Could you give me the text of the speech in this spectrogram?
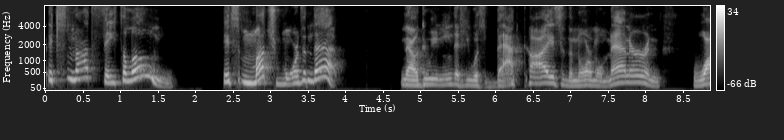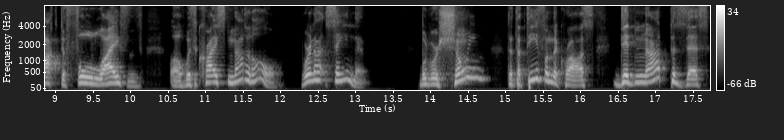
it's not faith alone. It's much more than that. Now, do we mean that he was baptized in the normal manner and walked a full life of, uh, with Christ? Not at all. We're not saying that. But we're showing that the thief on the cross did not possess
